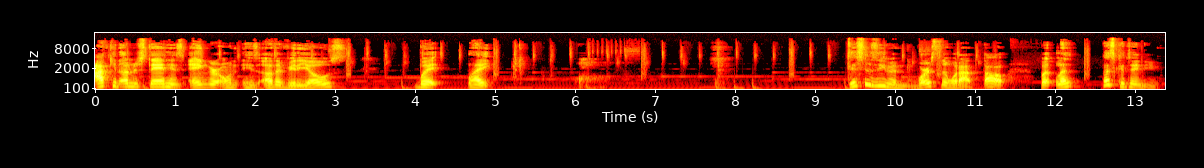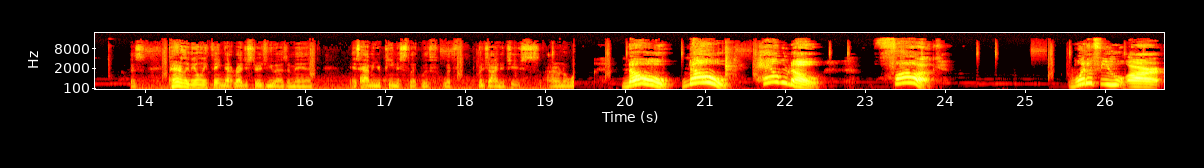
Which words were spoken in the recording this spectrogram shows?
I can understand his anger on his other videos but like this is even worse than what I thought but let let's continue apparently the only thing that registers you as a man is having your penis slit with with vagina juice. I don't know what. No, no, hell no, fuck. What if you are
